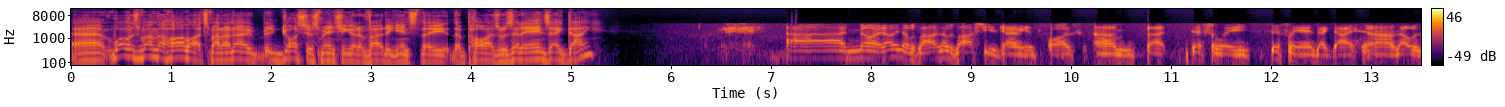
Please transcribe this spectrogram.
Uh, what was one of the highlights, mate? I know Goss just mentioned you got a vote against the the Pies. Was that Anzac Day? Uh, no, I don't think that was last. That was last year's game against the Pies. Um, but definitely, definitely Anzac Day. Um, that was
